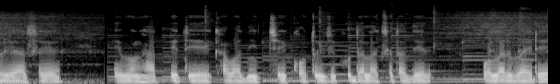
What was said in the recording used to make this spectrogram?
হয়ে আছে এবং হাত পেতে খাবার নিচ্ছে। কতই যে ক্ষুধা লাগছে তাদের বলার বাইরে।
